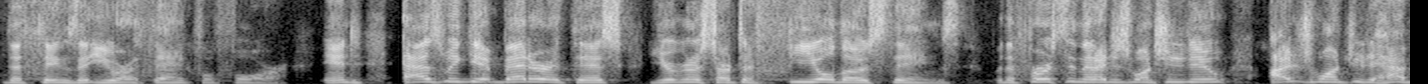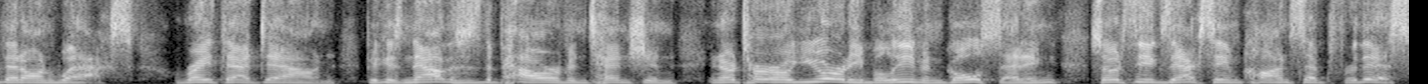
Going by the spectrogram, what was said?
the things that you are thankful for. And as we get better at this, you're going to start to feel those things. But the first thing that I just want you to do, I just want you to have that on wax. Write that down because now this is the power of intention. And Arturo, you already believe in goal setting. So it's the exact same concept for this.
